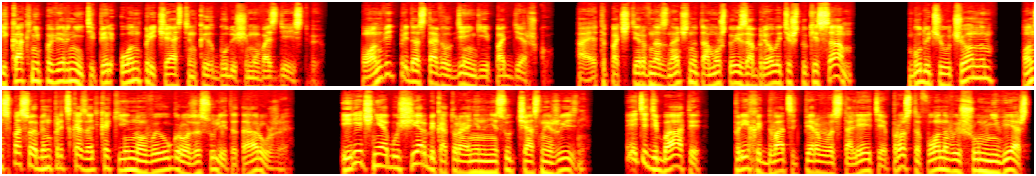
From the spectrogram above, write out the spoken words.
И как ни поверни, теперь он причастен к их будущему воздействию. Он ведь предоставил деньги и поддержку. А это почти равнозначно тому, что изобрел эти штуки сам. Будучи ученым, он способен предсказать, какие новые угрозы сулит это оружие. И речь не об ущербе, который они нанесут частной жизни. Эти дебаты, прихоть 21-го столетия, просто фоновый шум невежд.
